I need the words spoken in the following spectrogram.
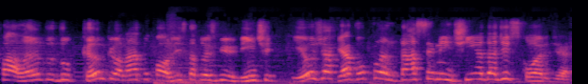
falando do Campeonato Paulista 2020. E eu já, já vou plantar a sementinha da discórdia.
